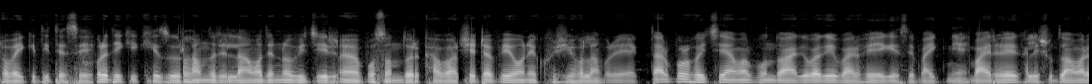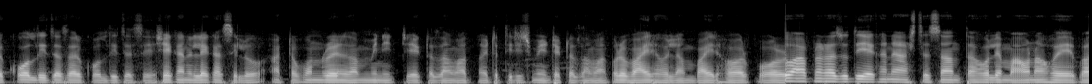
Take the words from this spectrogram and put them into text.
সবাইকে দিতেছে। পরে দেখি খেজুর। আলহামদুলিল্লাহ, আমাদের নবীজির পছন্দের খাবার। সেটা পেয়ে অনেক খুশি হলাম। পরে তারপর হয়েছে আমার বন্ধু আগে আগে বাইর হয়ে গেছে বাইক নিয়ে। বাইর হয়ে খালি শুধু আমার কল দিতেছে আর কল দিতেছে। সেখানে লেখা ছিল, আটটা পনেরো মিনিটে একটা জামাত, নয়টা তিরিশ মিনিট একটা জামাত। পরে বাইর হইলাম, বাইর হওয়ার পর। তো আপনারা যদি এখানে আসতে চান, তাহলে মাওনা হয়ে বা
